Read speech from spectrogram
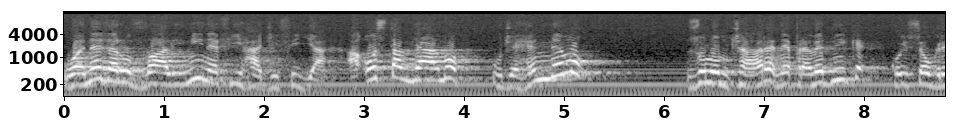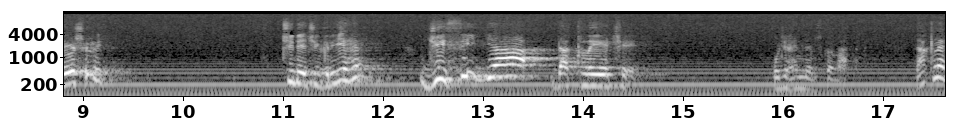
wa الظَّالِمِينَ فِيهَا fiha a ostavljamo u džehennemu zulumčare, nepravednike koji se ogrešili čineći grijehe jithija da kleče u džehennemskoj vatri. Dakle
